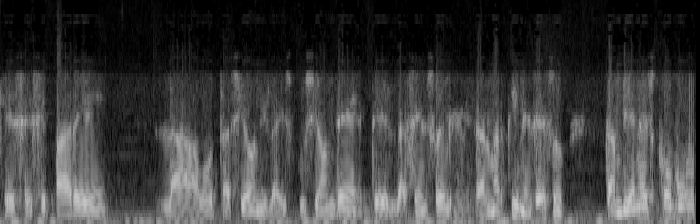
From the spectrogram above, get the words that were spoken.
que se separe la votación y la discusión de, del ascenso del general Martínez. Eso también es común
